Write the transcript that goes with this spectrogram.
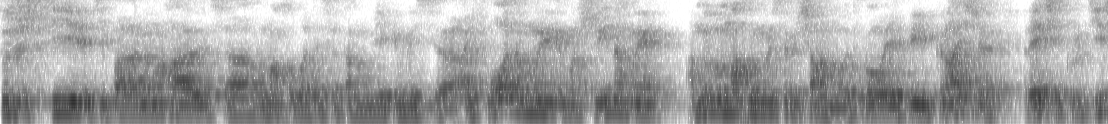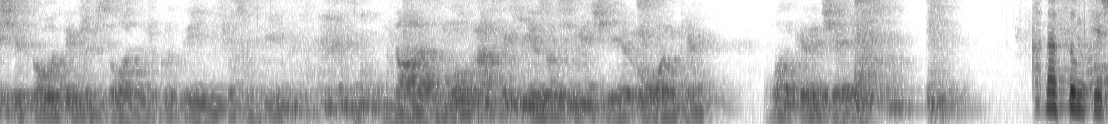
Тут же ж всі типа, намагаються вимахуватися там якимись е, айфонами, машинами, а ми вимахуємося речами. От кого який краще, речі крутіші, то ти вже все, ти вже крутий, нічого собі. Да, тому в нас такі зовсім інші гонки. Гонки речей. А на сумці ж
